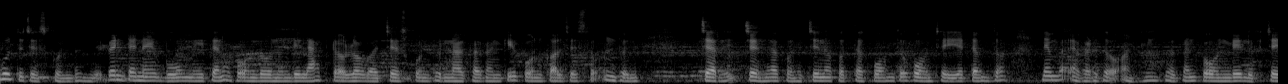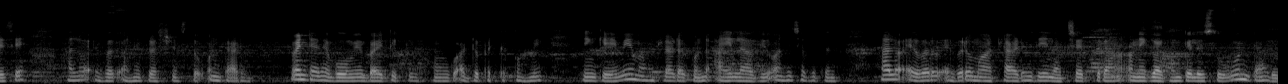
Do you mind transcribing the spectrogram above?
గుర్తు చేసుకుంటుంది. వెంటనే భూమి తన ఫోన్లో నుండి ల్యాప్టాప్లో వర్క్ చేసుకుంటున్నాక కనుక ఫోన్ కాల్ చేస్తూ ఉంటుంది. చర చంద్ర కొనిచ్చిన కొత్త ఫోన్తో ఫోన్ చేయటంతో నెంబర్ ఎవరిదో అని గగన్ ఫోన్లే లిఫ్ట్ చేసి హలో ఎవరు అని ప్రశ్నిస్తూ ఉంటాడు. వెంటనే భూమి బయటికి అడ్డు పెట్టుకొని ఇంకేమీ మాట్లాడకుండా ఐ లవ్ యూ అని చెబుతుంది. హలో ఎవరు? ఎవరు మాట్లాడేది? నక్షత్ర అని గగన్ పిలుస్తూ ఉంటాడు.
